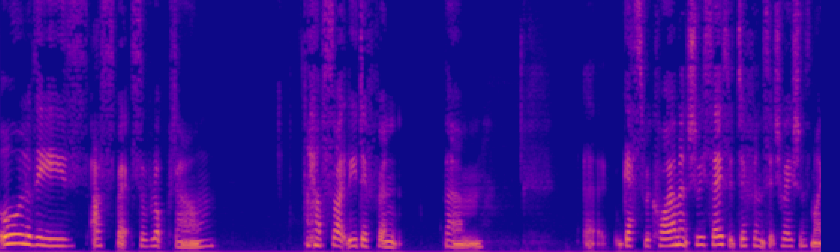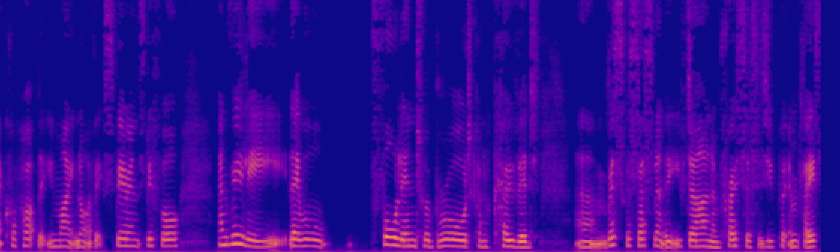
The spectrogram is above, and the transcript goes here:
all of these aspects of lockdown have slightly different um, uh, guest requirements, should we say? So different situations might crop up that you might not have experienced before. And really, they will fall into a broad kind of COVID um, risk assessment that you've done and processes you've put in place.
